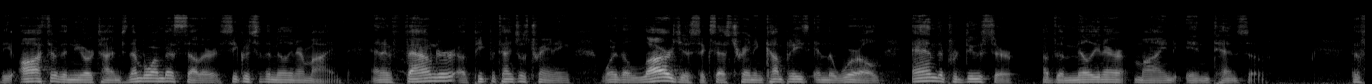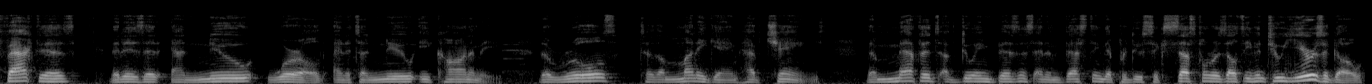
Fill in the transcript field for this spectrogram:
the author of the New York Times number one bestseller, Secrets of the Millionaire Mind, and I'm founder of Peak Potentials Training, one of the largest success training companies in the world, and the producer of the Millionaire Mind Intensive. The fact is that it is a new world and it's a new economy. The rules to the money game have changed. The methods of doing business and investing that produced successful results even two years ago,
